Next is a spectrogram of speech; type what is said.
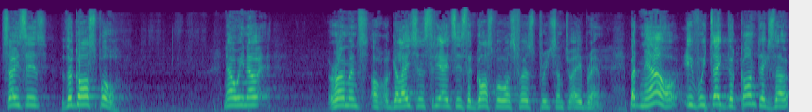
So he says, the gospel. Now we know Romans or Galatians 3 8 says the gospel was first preached unto Abraham. But now, if we take the context though,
